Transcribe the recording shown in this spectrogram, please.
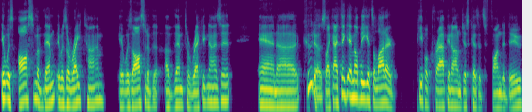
It was awesome of them. It was the right time. It was awesome of, the, of them to recognize it. And uh, kudos. Like I think MLB gets a lot of people crapping on them just because it's fun to do.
